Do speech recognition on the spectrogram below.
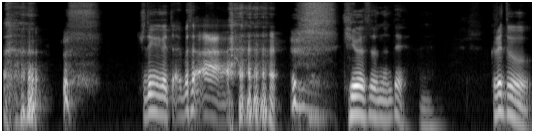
주댕이가 짧아서, 아! 귀여웠었는데, 음. 그래도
